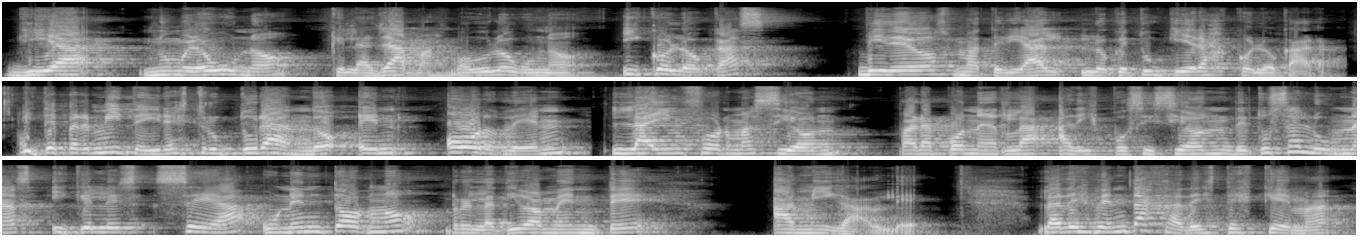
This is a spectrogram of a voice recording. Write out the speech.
guía número 1, que la llamas módulo 1, y colocas videos, material, lo que tú quieras colocar. Y te permite ir estructurando en orden la información para ponerla a disposición de tus alumnas y que les sea un entorno relativamente amigable. La desventaja de este esquema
